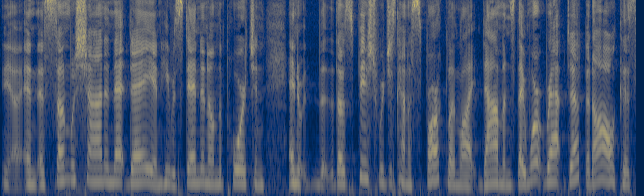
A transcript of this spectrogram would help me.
Yeah, and the sun was shining that day, and he was standing on the porch, and, and th- those fish were just kind of sparkling like diamonds. They weren't wrapped up at all because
